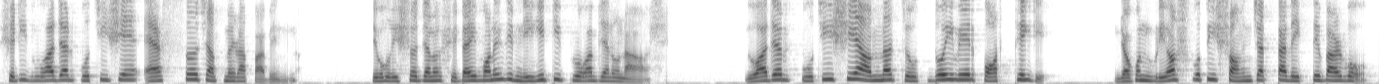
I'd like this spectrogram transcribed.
সেটি দু হাজার পঁচিশে অ্যাজ সাচ আপনারা পাবেন না। এবং ঈশ্বর যেন সেটাই বলেন যে নেগেটিভ প্রভাব যেন না আসে। দু হাজার পঁচিশে আমরা চোদ্দই মের পর থেকে যখন বৃহস্পতির সঞ্চারটা দেখতে পারব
